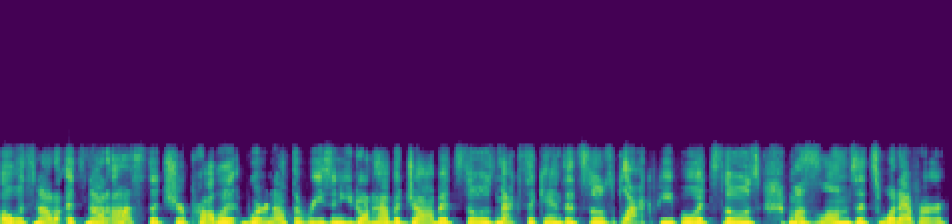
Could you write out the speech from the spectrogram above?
oh, it's not it's not us that's your problem. We're not the reason you don't have a job. It's those Mexicans. It's those black people. It's those Muslims, it's whatever,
